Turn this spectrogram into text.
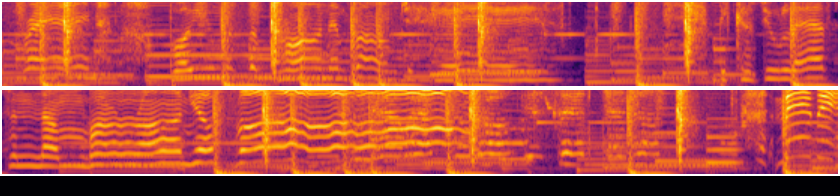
my friend. Boy, you must have gone and bumped your head. Because you left a number on your phone. So now after all this said and done, maybe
